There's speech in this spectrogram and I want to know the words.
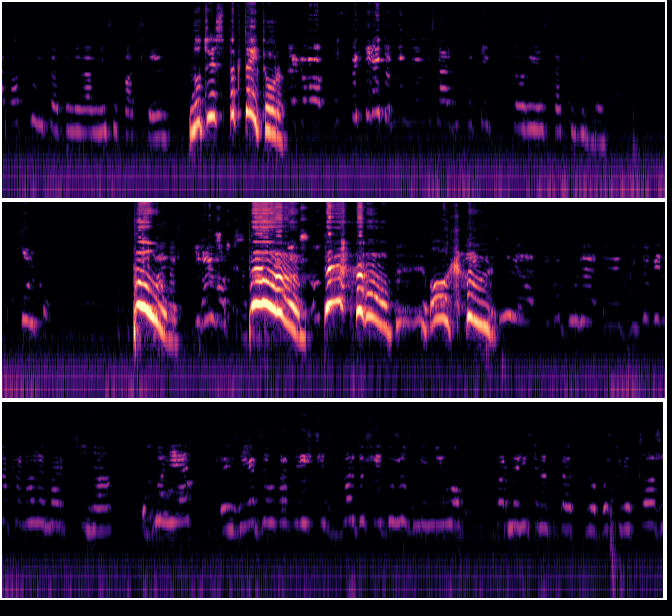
taka kulka, co mnie na mnie się patrzy? no to jest spectator. Tego Spectator, nigdy nie myślałem, że spectator jest taki dziwny. Kulką. Bum! Mocno. Bum! Bum! O kur... W ogóle, I w ogóle y, widzowie na kanale Marcina ogólnie Jak- Jak zauważyliście, bardzo się dużo zmieniło w Farmerisy na przykład, no właściwie to, że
